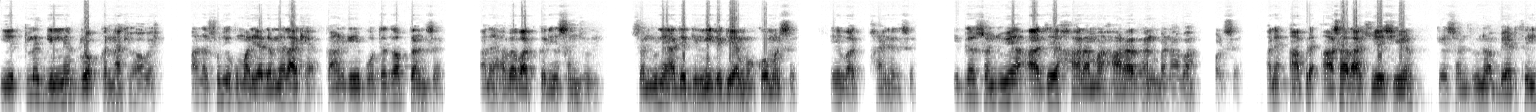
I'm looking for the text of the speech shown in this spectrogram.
એટલે ગિલને ડ્રોપ કરી નાખ્યો હવે. અને સૂર્યકુમાર યાદવને રાખ્યા. કારણ કે એ પોતે કપ્તાન છે. અને હવે વાત કરીએ સંજુની. સંજુને આજે ગિલની જગ્યાએ મોકો મળશે. એ વાત ફાઇનલ છે. એટલે સંજુએ આજે હારામાં હારા રન બનાવવા પડશે. અને આપણે આશા રાખીએ છીએ કે સંજુના બેટથી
